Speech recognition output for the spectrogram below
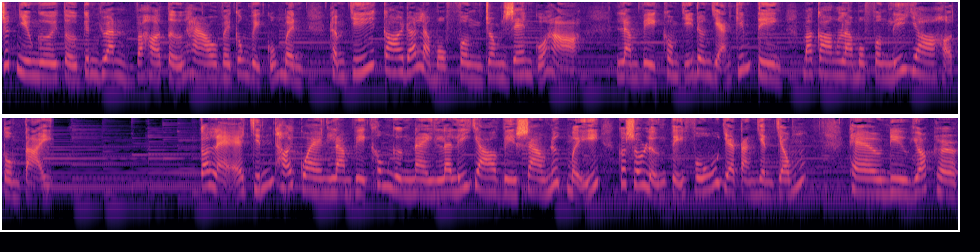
Rất nhiều người tự kinh doanh và họ tự hào về công việc của mình, thậm chí coi đó là một phần trong gen của họ. Làm việc không chỉ đơn giản kiếm tiền mà còn là một phần lý do họ tồn tại. Có lẽ chính thói quen làm việc không ngừng này là lý do vì sao nước Mỹ có số lượng tỷ phú gia tăng nhanh chóng. Theo New Yorker,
